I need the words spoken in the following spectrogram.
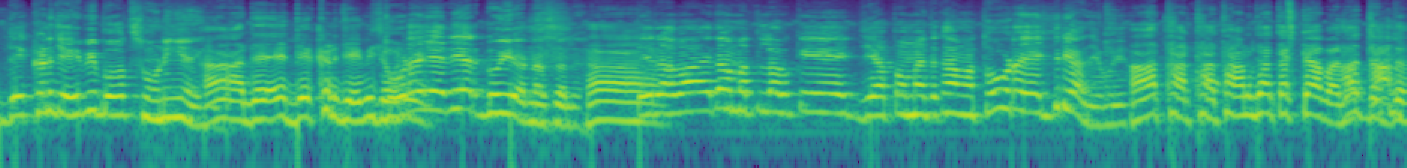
ਦੇਖਣ 'ਚ ਇਹ ਵੀ ਬਹੁਤ ਸੋਹਣੀ ਹੈਗੀ। ਹਾਂ ਦੇ ਇਹ ਦੇਖਣ ਜੇ ਵੀ ਥੋੜਾ ਸੋਹਣੀ ਜਿਹਾ ਇਹਦੇ ਅਰਗੋ ਹੀ ਆ ਨਸਲ ਹਾਂ। ਤੇ ਰਵਾ ਇਹਦਾ ਮਤਲਬ ਕਿ ਜੇ ਆਪਾਂ ਮੈਂ ਦਿਖਾਵਾਂ ਥੋੜਾ ਜਿਹਾ ਇੱਧਰ ਹੀ ਆ ਜਾਵੇ ਹਾਂ ਥਾਂ ਥਾਂ ਥਾਂ ਦਾ ਚੱਕਾ ਵਾ ਨਾ ਦੁੱਧ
